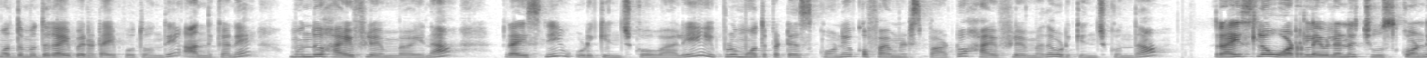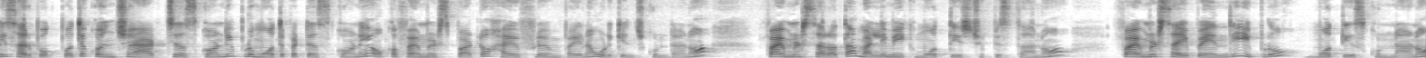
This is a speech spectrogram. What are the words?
ముద్ద ముద్దగా అయిపోయినట్టు అయిపోతుంది. అందుకనే ముందు హై ఫ్లేమ్ పైన రైస్ని ఉడికించుకోవాలి. ఇప్పుడు మూత పెట్టేసుకొని ఒక ఫైవ్ మినిట్స్ పాటు హై ఫ్లేమ్ మీద ఉడికించుకుందాం. రైస్లో వాటర్ లెవెల్ అనేది చూసుకోండి. సరిపోకపోతే కొంచెం యాడ్ చేసుకోండి. ఇప్పుడు మూత పెట్టేసుకొని ఒక ఫైవ్ మినిట్స్ పాటు హై ఫ్లేమ్ పైన ఉడికించుకుంటాను. ఫైవ్ మినిట్స్ తర్వాత మళ్ళీ మీకు మూత తీసి చూపిస్తాను. ఫైవ్ మినిట్స్ అయిపోయింది. ఇప్పుడు మూత తీసుకున్నాను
